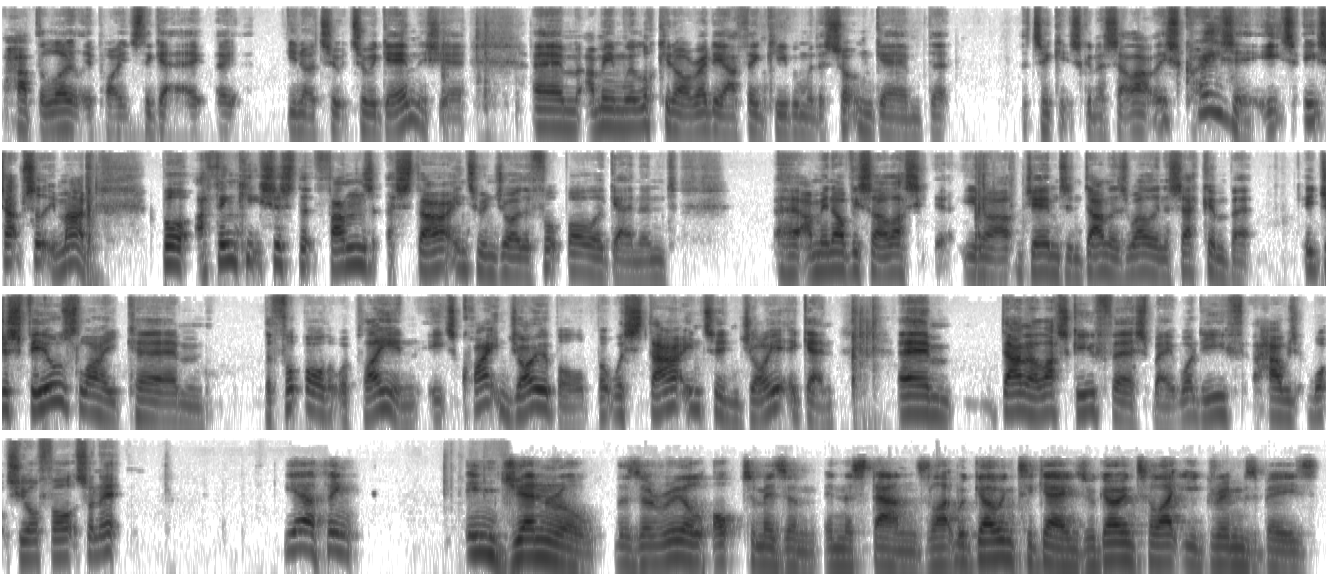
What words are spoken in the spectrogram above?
have the loyalty points to get a, a, you know, to to a game this year. Um, I mean, we're looking already. I think even with the Sutton game that the ticket's going to sell out. It's crazy. It's it's absolutely mad. But I think it's just that fans are starting to enjoy the football again. And uh, I mean, obviously, I'll ask you know James and Dan as well in a second. But it just feels like um, the football that we're playing. It's quite enjoyable, but we're starting to enjoy it again. Um, Dan, I'll ask you first, mate. What do you? How? What's your thoughts on it? Yeah, I think in general, there's a real optimism in the stands. Like we're going to games, we're going to like you Grimsby's,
